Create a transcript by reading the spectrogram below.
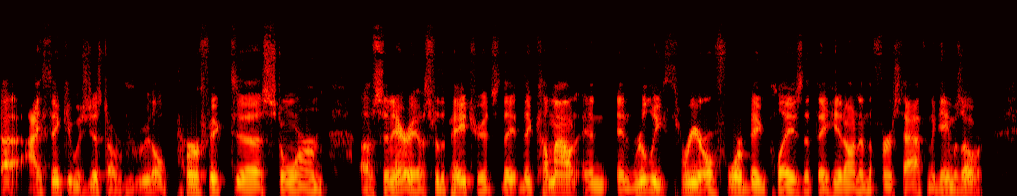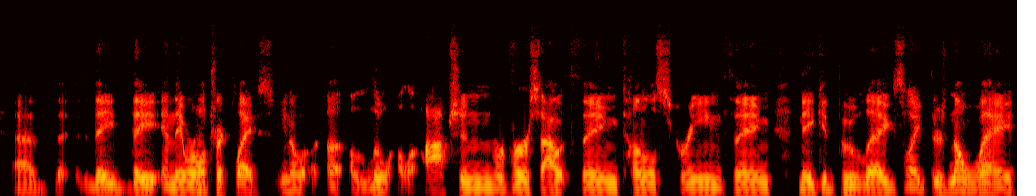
uh, I think it was just a real perfect uh, storm of scenarios for the Patriots. They they come out and and really three or four big plays that they hit on in the first half, and the game was over. Uh, they they and they were all trick plays. You know, a, a, little option reverse out thing, tunnel screen thing, naked bootlegs. Like, there's no way.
